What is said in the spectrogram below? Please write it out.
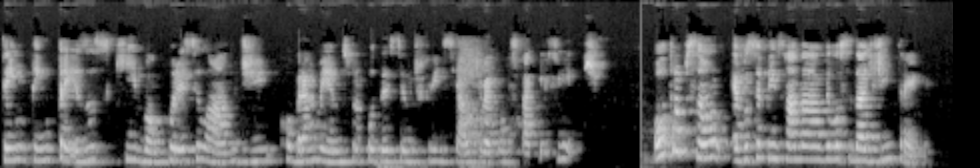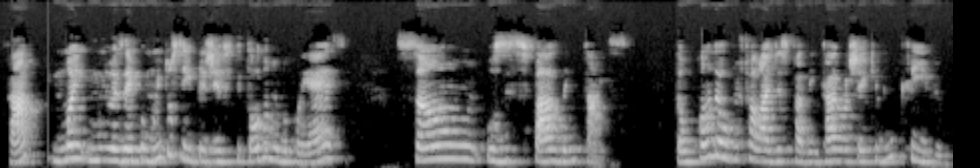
Tem, tem empresas que vão por esse lado de cobrar menos para poder ser o diferencial que vai conquistar aquele cliente. Outra opção é você pensar na velocidade de entrega, tá? Um exemplo muito simples disso que todo mundo conhece são os spas dentais. Então, quando eu ouvi falar de spa dental, eu achei aquilo incrível. O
